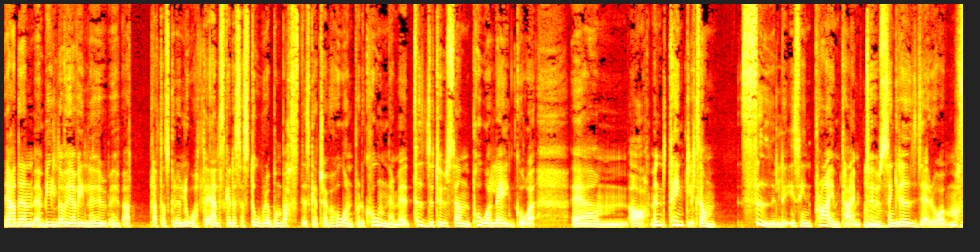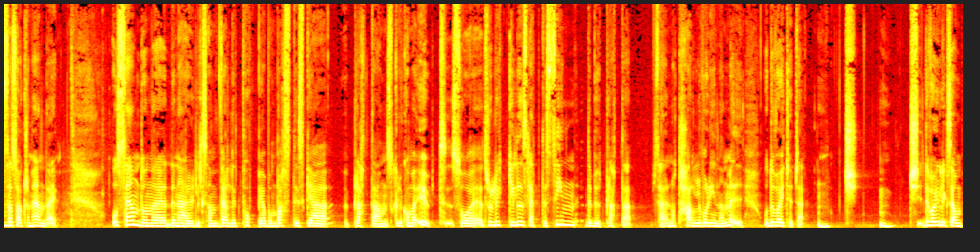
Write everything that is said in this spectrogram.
jag hade en, en, bild av hur jag ville hur, hur, att plattan skulle låta. Jag älskade så stora bombastiska Trevor Horn-produktioner med 10 000 pålägg. Och, um, ja, men tänk liksom Seal i sin prime time. Mm. Tusen mm. grejer och massa mm. saker som händer. Och sen då när den här liksom väldigt poppiga, bombastiska plattan skulle komma ut så jag tror Lykke Li släppte sin debutplatta så här, något halvår innan mig. Och då var det typ så här... Mm, tsch, mm, tsch. Det var ju liksom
